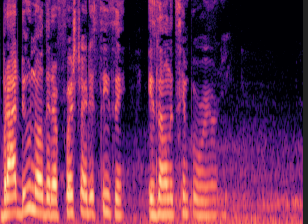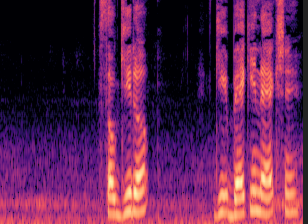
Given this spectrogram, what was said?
But I do know that a frustrated season is only temporary. So get up, get back in action,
